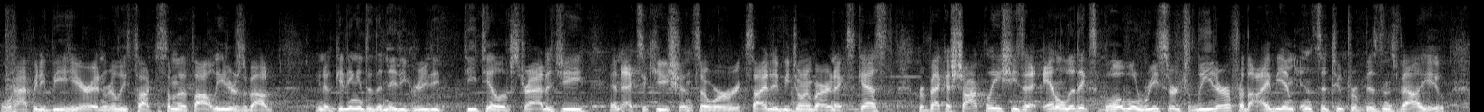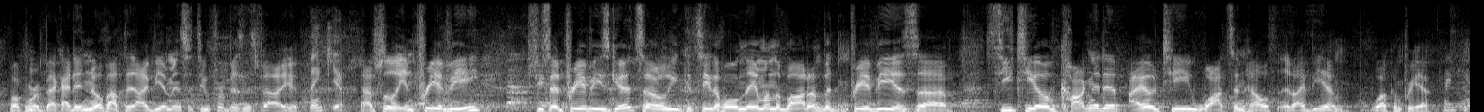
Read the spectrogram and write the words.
We're happy to be here and really talk to some of the thought leaders about you know, getting into the nitty gritty detail of strategy and execution. So we're excited to be joined by our next guest, Rebecca Shockley. She's an analytics global research leader for the IBM Institute for Business Value. Welcome Rebecca, I didn't know about the IBM Institute for Business Value. Thank you. Absolutely, and Priya V, she said Priya V is good, so you can see the whole name on the bottom, but Priya V is uh, CTO of Cognitive IoT Watson Health at IBM. Welcome Priya. Thank you.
